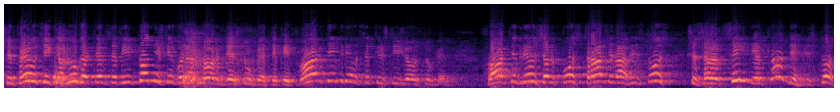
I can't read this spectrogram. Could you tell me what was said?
și preoții călugări trebuie să fie tot niște vânători de suflete, că e foarte greu să câștigi un suflet. Foarte greu să-l poți trage la Hristos și să-l ții de de Hristos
